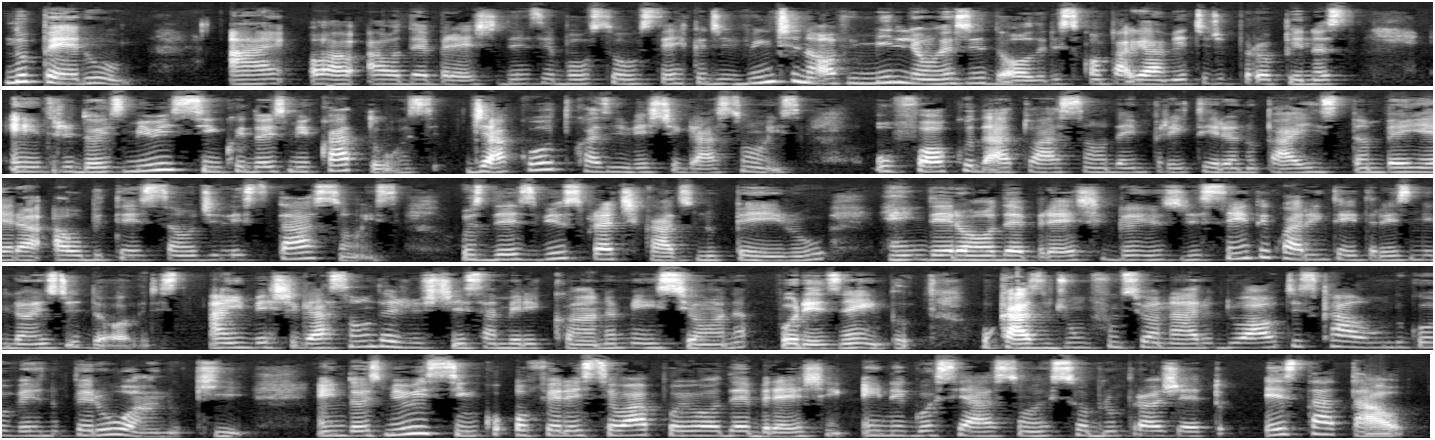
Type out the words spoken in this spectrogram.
No Peru, a Odebrecht desembolsou cerca de 29 milhões de dólares com pagamento de propinas entre 2005 e 2014. De acordo com as investigações, o foco da atuação da empreiteira no país também era a obtenção de licitações. Os desvios praticados no Peru renderam ao Odebrecht ganhos de 143 milhões de dólares. A investigação da justiça americana menciona, por exemplo, o caso de um funcionário do alto escalão do governo peruano que, em 2005, ofereceu apoio ao Odebrecht em negociações sobre um projeto estatal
